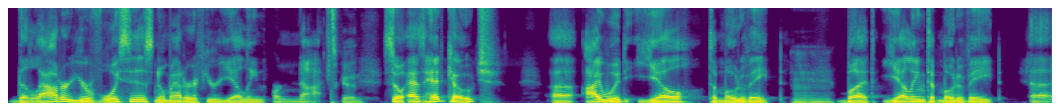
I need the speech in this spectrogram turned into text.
the louder your voice is, no matter if you're yelling or not. That's good. So, as head coach, uh, I would yell to motivate, Mhm. but yelling to motivate, uh,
